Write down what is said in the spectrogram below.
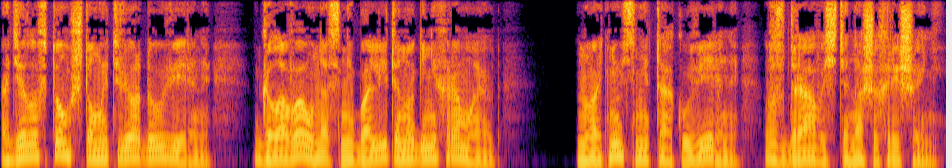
А дело в том, что мы твердо уверены, голова у нас не болит и ноги не хромают, но отнюдь не так уверены в здравости наших решений.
